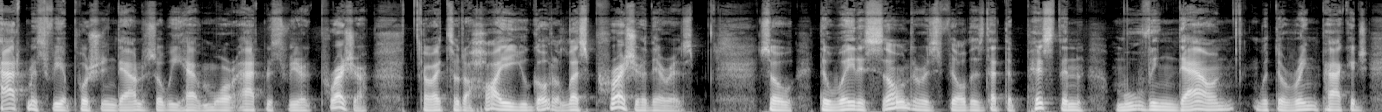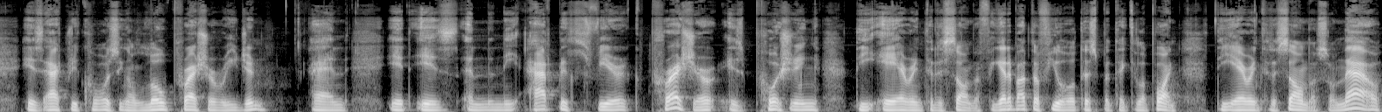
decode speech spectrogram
atmosphere pushing down, so we have more atmospheric pressure. All right, so the higher you go, the less pressure there is. So the way the cylinder is filled is that the piston moving down with the ring package is actually causing a low pressure region and it is and then the atmospheric pressure is pushing the air into the cylinder forget about the fuel at this particular point the air into the cylinder so now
